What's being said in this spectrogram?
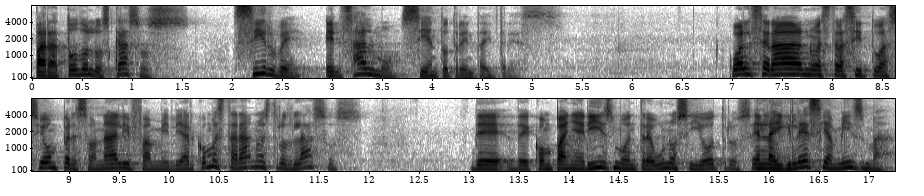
para todos los casos sirve el Salmo 133. ¿Cuál será nuestra situación personal y familiar? ¿Cómo estarán nuestros lazos de, compañerismo entre unos y otros? En la iglesia misma.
